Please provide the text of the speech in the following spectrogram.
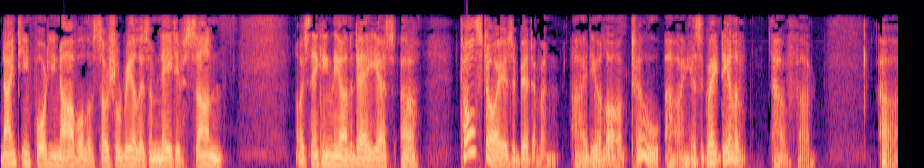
1940 novel of social realism, Native Son. I was thinking the other day, yes, uh, Tolstoy is a bit of an ideologue too. Uh, he has a great deal of of uh, uh,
